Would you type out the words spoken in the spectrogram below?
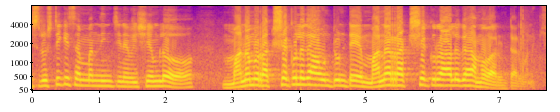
సృష్టికి సంబంధించిన విషయంలో మనము రక్షకులుగా ఉంటుంటే మన రక్షకురాలుగా అమ్మవారు ఉంటారు మనకి.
